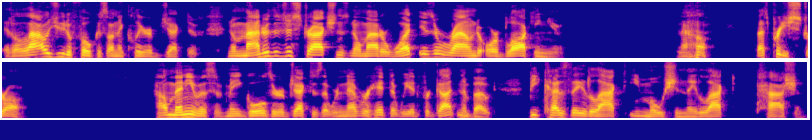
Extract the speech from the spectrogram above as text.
It allows you to focus on a clear objective, no matter the distractions, no matter what is around or blocking you. Now, that's pretty strong. How many of us have made goals or objectives that were never hit that we had forgotten about because they lacked emotion, they lacked passion?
